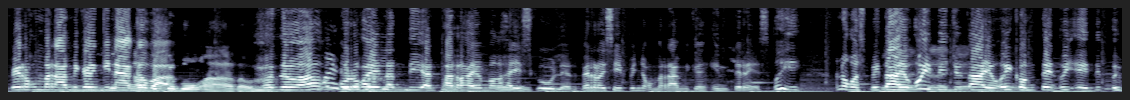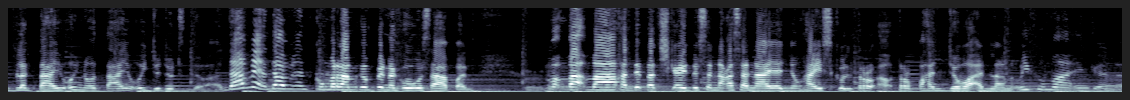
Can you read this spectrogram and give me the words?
Pero kung marami kang ginagawa, ka buong araw. Oh, di ba? Kung puro kayo landian para kayong mga high schooler. Pero isipin nyo kung marami kang interest. Uy, ano cosplay tayo? Uy, video tayo. Uy, content. Uy, edit. Uy, vlog tayo. Uy, note tayo. Uy, jujutsu. Di ba? Ang Dami, dami. Kung marami kang pinag-uusapan, ma- ma- makaka-detach kayo doon sa nakasanayan yung high school tro- uh, tropahan jawaan lang. na, Uy, kumain ka na.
